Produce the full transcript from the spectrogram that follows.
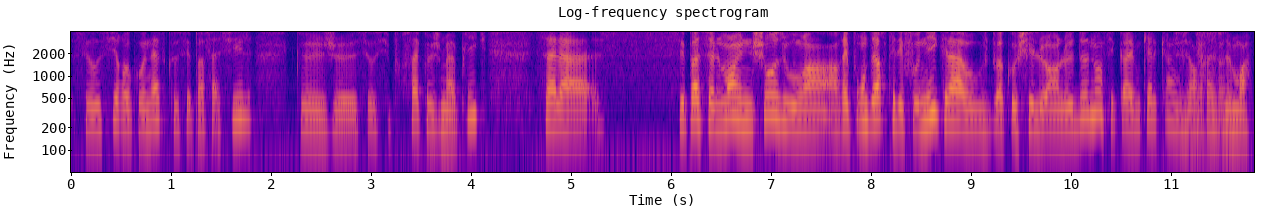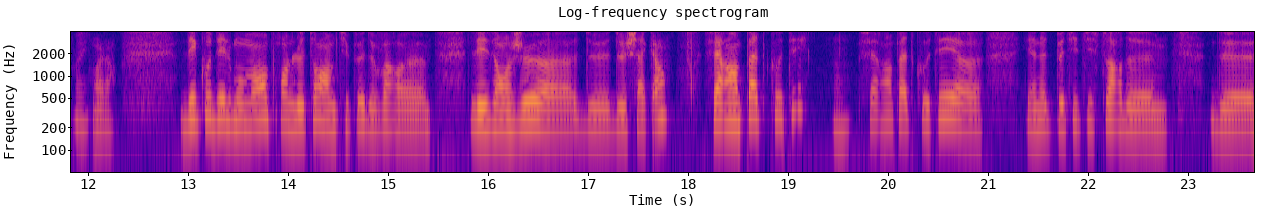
c'est aussi reconnaître que c'est pas facile, que je c'est aussi pour ça que je m'applique. Ça la c'est pas seulement une chose ou un, un répondeur téléphonique là où je dois cocher le 1, le 2. Non, c'est quand même quelqu'un que j'ai en face de moi. oui. Voilà. Décoder le moment, prendre le temps un petit peu de voir euh, les enjeux euh, de, de chacun, faire un pas de côté. Mm. Faire un pas de côté. euh, Il y a notre petite histoire de, de,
